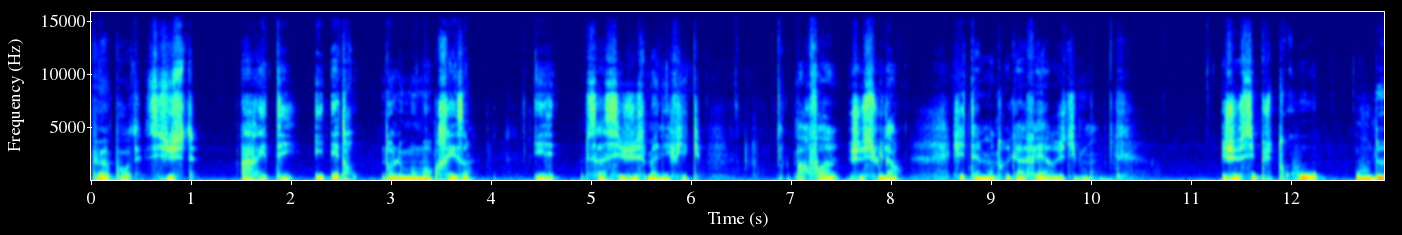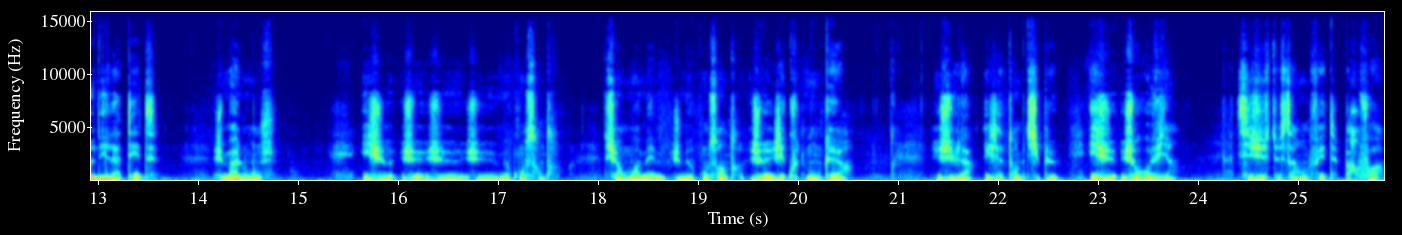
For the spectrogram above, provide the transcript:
peu importe, c'est juste arrêter et être dans le moment présent. Et ça, c'est juste magnifique. Parfois, je suis là, j'ai tellement de trucs à faire, je dis bon, je sais plus trop où donner la tête, je m'allonge et je, je, je, me concentre sur moi-même, je me concentre, j'écoute mon cœur, je là et j'attends un petit peu et je, reviens. C'est juste ça en fait, parfois.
